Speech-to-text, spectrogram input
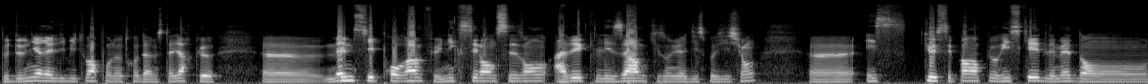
peut devenir rédhibitoire pour Notre-Dame. C'est-à-dire que même si le programme fait une excellente saison avec les armes qu'ils ont eu à disposition, est-ce que c'est pas un peu risqué de les mettre dans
